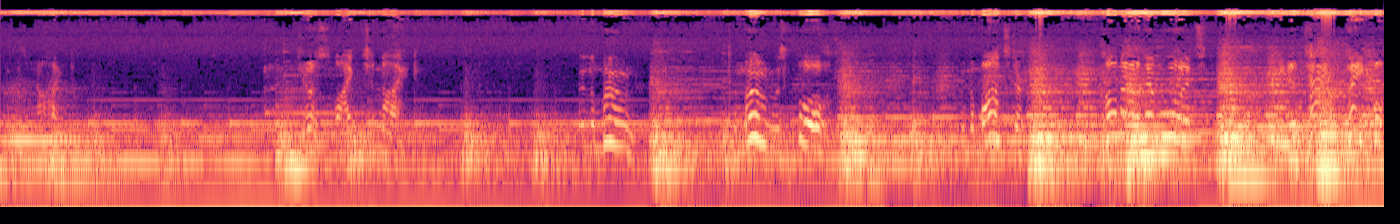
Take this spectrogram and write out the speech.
Tonight, just like tonight. And the moon, the moon was full. And the monster come out of them woods and attacked people.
